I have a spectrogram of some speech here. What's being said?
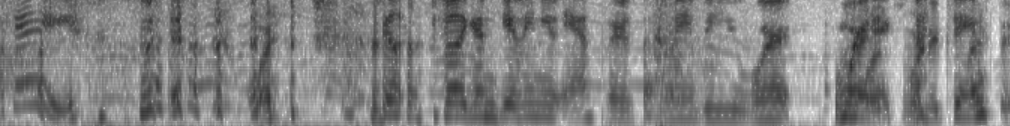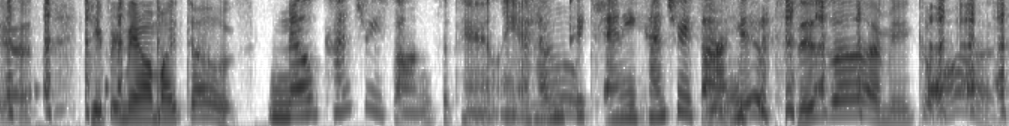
okay. What? I feel, I feel like I'm giving you answers that maybe you weren't weren't Weren't expecting. expecting, huh? Keeping me on my toes. No country songs, apparently. I haven't No, picked any country songs. hip, SZA. I mean, come on.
